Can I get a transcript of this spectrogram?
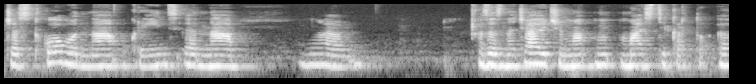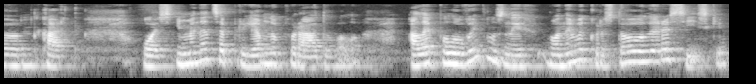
частково на українсь... на зазначаючи масті е, карт. Ось, і мене це приємно порадувало. Але половину з них вони використовували російські.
